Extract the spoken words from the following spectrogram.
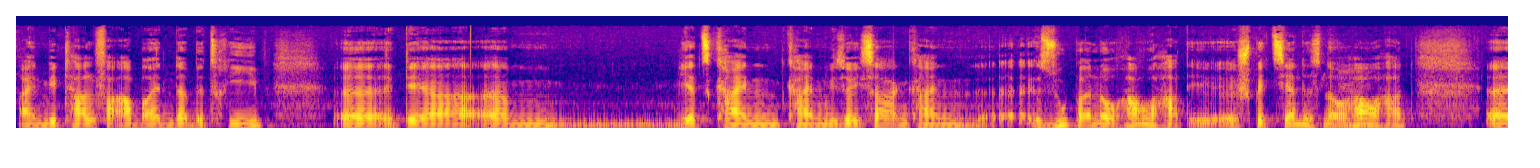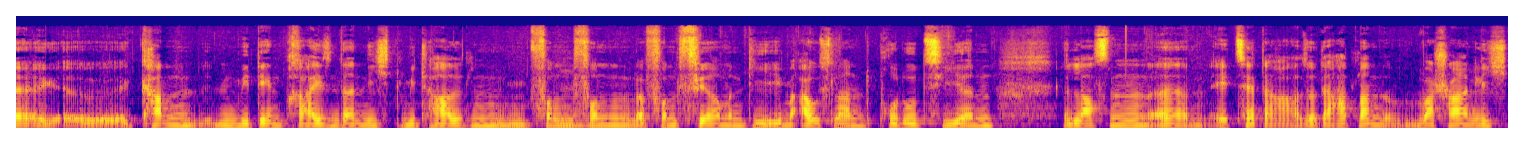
ein metallverarbeitender Betrieb, äh, der ähm, jetzt kein, kein, wie soll ich sagen, kein äh, super Know-how hat, äh, spezielles Know-how mhm. hat, kann mit den Preisen dann nicht mithalten von, mhm. von, von Firmen, die im Ausland produzieren lassen, äh, etc. Also da hat man wahrscheinlich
